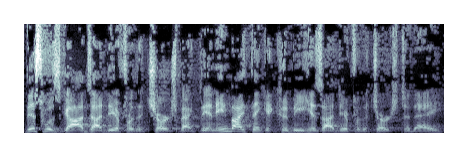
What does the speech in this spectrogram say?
This was God's idea for the church back then. Anybody think it could be his idea for the church today?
